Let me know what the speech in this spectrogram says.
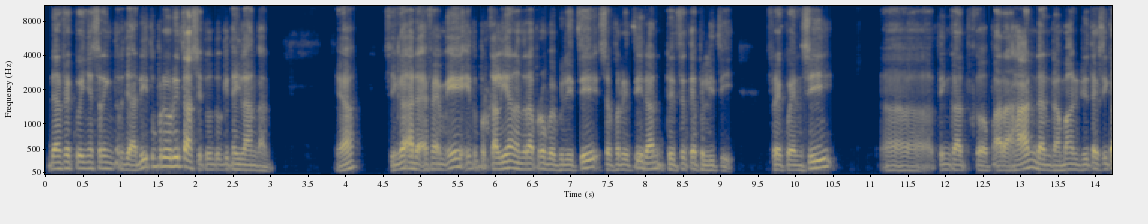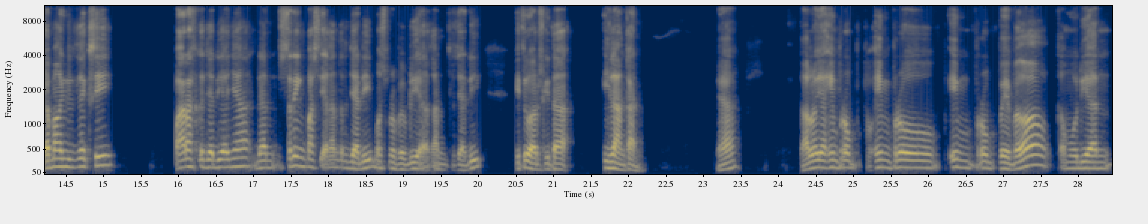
dan frekuensinya sering terjadi, itu prioritas itu untuk kita hilangkan. Ya, Sehingga ada FME itu perkalian antara probability, severity, dan detectability. Frekuensi, eh, tingkat keparahan, dan gampang dideteksi. Gampang dideteksi, parah kejadiannya, dan sering pasti akan terjadi, most probably akan terjadi, itu harus kita hilangkan ya. Kalau yang impro, impro, improbable kemudian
